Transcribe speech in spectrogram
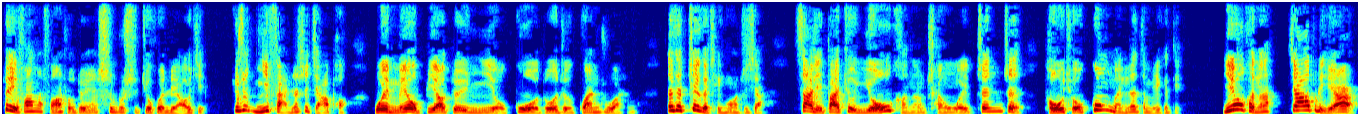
对方的防守队员是不是就会了解，就是你反正是假跑，我也没有必要对于你有过多这个关注啊什么。那在这个情况之下，萨里巴就有可能成为真正头球攻门的这么一个点，也有可能加布里埃尔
